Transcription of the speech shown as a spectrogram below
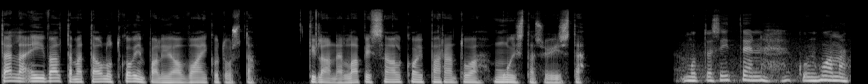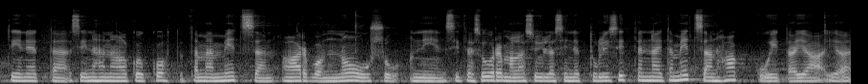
Tällä ei välttämättä ollut kovin paljon vaikutusta. Tilanne Lapissa alkoi parantua muista syistä – mutta sitten kun huomattiin, että siinähän alkoi kohta tämä metsän arvon nousu, niin sitä suuremmalla syyllä sinne tuli sitten näitä metsän hakkuita ja, ja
